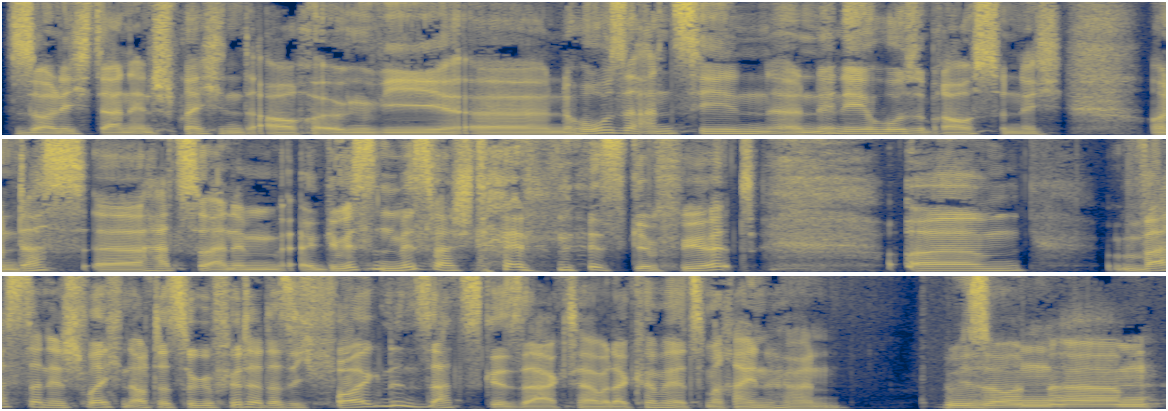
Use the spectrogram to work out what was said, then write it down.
soll ich dann entsprechend auch irgendwie äh, eine Hose anziehen? Äh, nee, nee, Hose brauchst du nicht. Und das äh, hat zu einem gewissen Missverständnis geführt, ähm, was dann entsprechend auch dazu geführt hat, dass ich folgenden Satz gesagt habe. Da können wir jetzt mal reinhören. Wie so ein, ähm,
